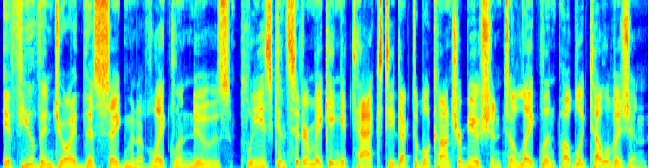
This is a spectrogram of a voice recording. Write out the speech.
If you've enjoyed this segment of Lakeland News, please consider making a tax-deductible contribution to Lakeland Public Television.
